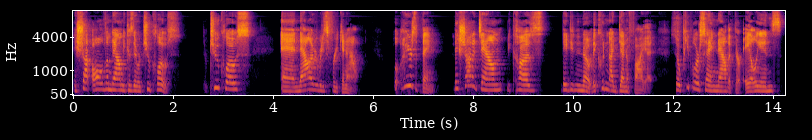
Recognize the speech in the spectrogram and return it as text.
They shot all of them down because they were too close. They're too close, and now everybody's freaking out. Well, here's the thing they shot it down because they didn't know, they couldn't identify it. So people are saying now that they're aliens.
